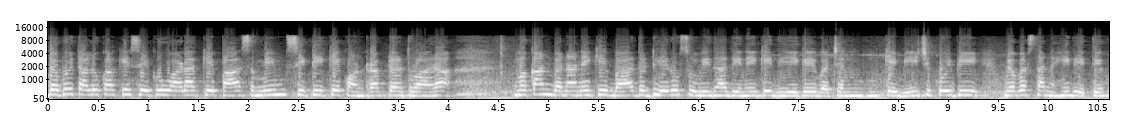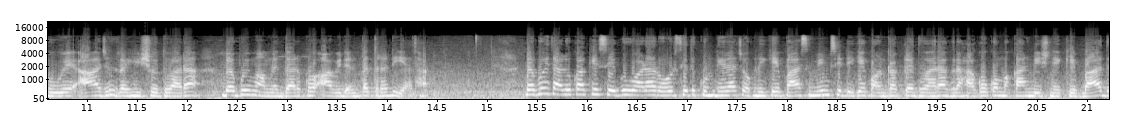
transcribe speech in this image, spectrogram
डभोई तालुका के सेगुवाड़ा के पास मिम सिटी के कॉन्ट्रैक्टर द्वारा मकान बनाने के बाद ढेरों सुविधा देने के दिए गए वचन के बीच कोई भी व्यवस्था नहीं देते हुए आज रहीशों द्वारा डभोई मामलेदार को आवेदन पत्र दिया था। डभोई तालुका के सेबूवाड़ा रोड स्थित कुंडेला चौकड़ी के पास मिम सिटी के कॉन्ट्रैक्टर द्वारा ग्राहकों को मकान बेचने के बाद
